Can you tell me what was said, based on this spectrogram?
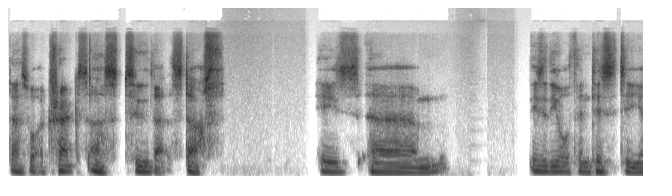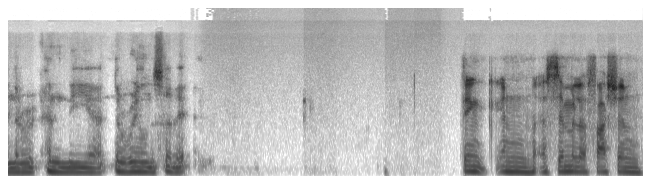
That's what attracts us to that stuff. Is um, is the authenticity and the and the uh, the realness of it think in a similar fashion,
